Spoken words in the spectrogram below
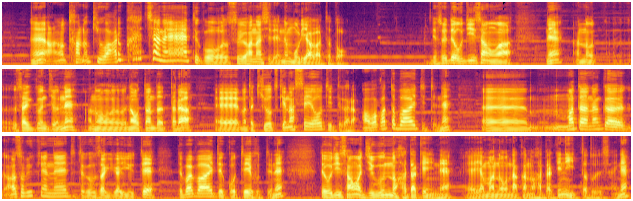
「ねあのたぬき悪かやつやね」ってこうそういう話でね盛り上がったと。でそれでおじいさんはねあのうさぎくんちをねあの治ったんだったら、えー、また気をつけなせよって言ってから「あ分かったばい」って言ってね。えー、またなんか遊び行けんねって言ってうさぎが言うてでバイバイってこう手振ってね。でおじいさんは自分の畑にね、山の中の畑に行ったとですね。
